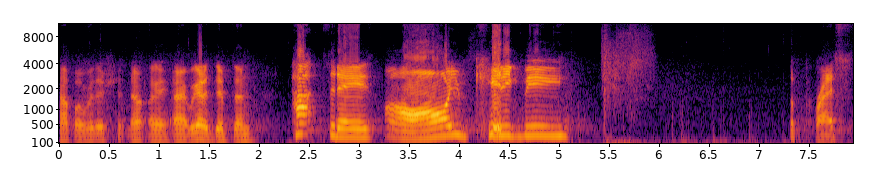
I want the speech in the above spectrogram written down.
Hop over this shit? No? Okay, alright, we gotta dip then. Hot today. Aw, you kidding me? Depressed.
